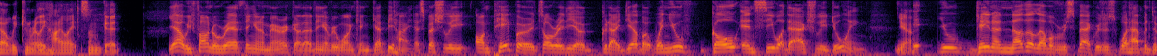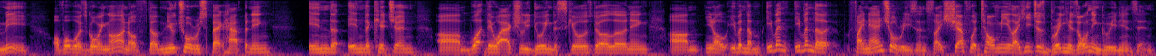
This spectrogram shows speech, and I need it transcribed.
oh, we can really highlight some good. Yeah, we found a rare thing in America that I think everyone can get behind. Especially on paper, it's already a good idea, but when you go and see what they're actually doing, Yeah. it, you gain another level of respect, which is what happened to me of what was going on, of the mutual respect happening in the in the kitchen, um, what they were actually doing, the skills they were learning. Um, you know, even the even even the financial reasons. Like chef would tell me, like he just bring his own ingredients in.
